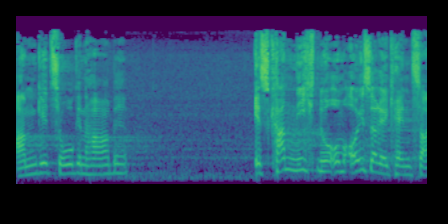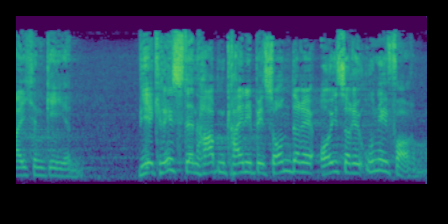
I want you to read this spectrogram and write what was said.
angezogen habe? Es kann nicht nur um äußere Kennzeichen gehen. Wir Christen haben keine besondere äußere Uniform.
